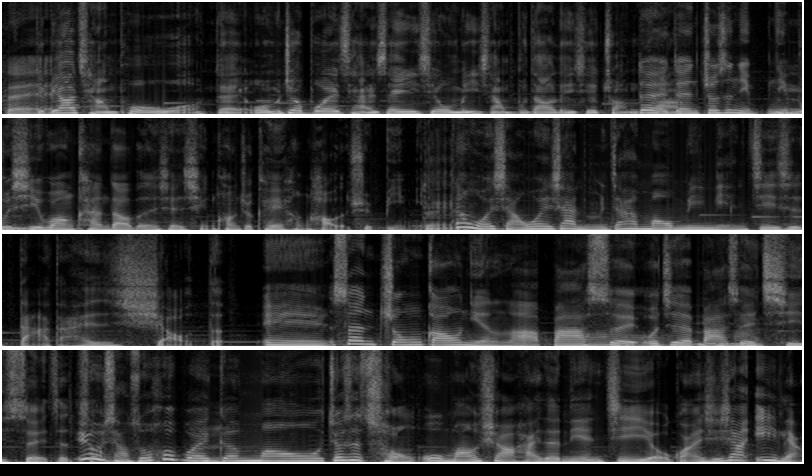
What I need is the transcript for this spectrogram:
对就不要强迫我，对，我们就不会产生一些我们意想不到的一些状况。对对，就是你你不嗯希望看到的那些情况，就可以很好的去避免。对，但我想问一下，你们家的猫咪年纪是大的还是小的？诶、算中高年啦，八岁，哦我记得八岁、嗯七岁这种。因为我想说，会不会跟猫、就是宠物毛小孩的年纪也有关系？像一两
